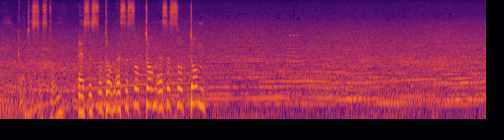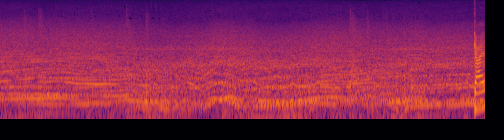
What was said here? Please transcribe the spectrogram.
Mein Gott, ist das dumm. Es ist so dumm, es ist so dumm, es ist so dumm. Geil.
